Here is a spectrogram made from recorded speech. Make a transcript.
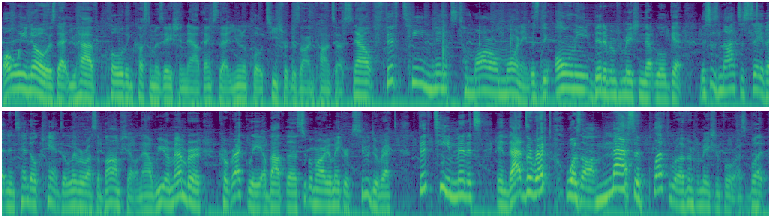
All we know is that you have clothing customization now thanks to that Uniqlo t-shirt design contest. Now, 15 minutes tomorrow morning is the only bit of information that we'll get. This is not to say that Nintendo can't deliver us a bombshell. Now, we remember correctly about the Super Mario Maker 2 Direct. 15 minutes in that Direct was a massive plethora of information for us, but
